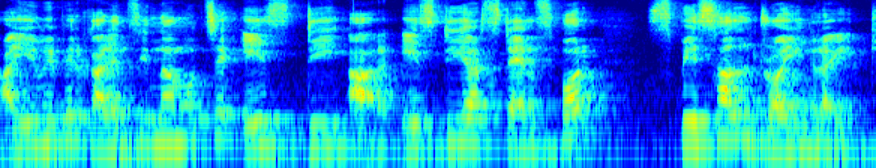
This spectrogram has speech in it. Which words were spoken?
আইএমএফ এর কারেন্সির নাম হচ্ছে S D R SDR SDR stands for special drawing right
